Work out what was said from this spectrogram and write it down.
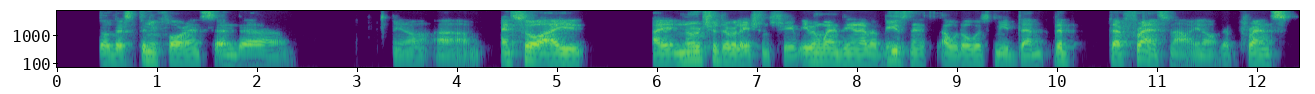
so they're still in Florence, and uh, you know, um, and so I I nurtured the relationship. Even when I didn't have a business, I would always meet them. They're, they're friends now, you know, they're friends.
